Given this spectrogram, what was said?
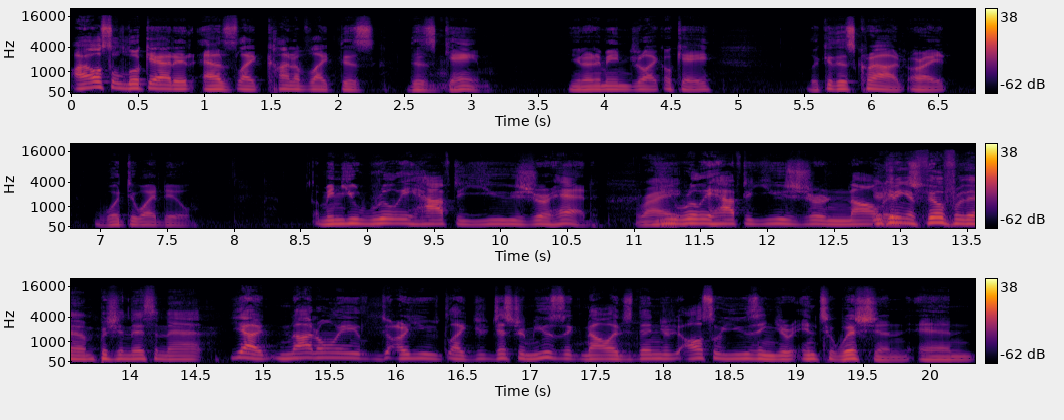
I also look at it as like kind of like this this game. You know what I mean? You're like, okay, look at this crowd. All right, what do I do? I mean, you really have to use your head. Right. You really have to use your knowledge. You're getting a feel for them, pushing this and that. yeah not only are you like you're just your music knowledge then you're also using your intuition and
